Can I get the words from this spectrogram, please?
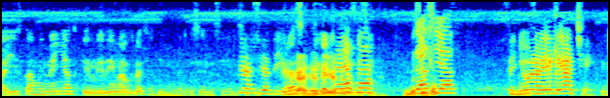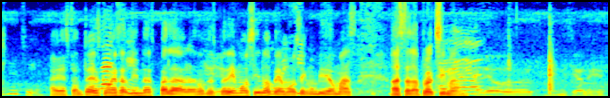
ahí están mis niñas que le den las gracias. Gracias señora. Gracias, diga. Gracias, Gracias. Señora LH. LH. Ahí está. Entonces, con esas lindas palabras nos despedimos y nos vemos en un video más. Hasta la próxima. Adiós, bendiciones.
